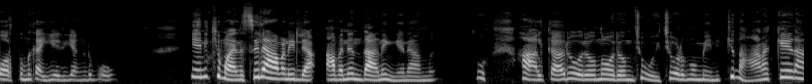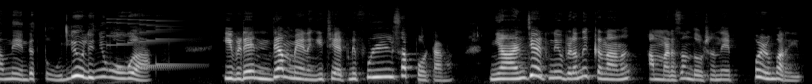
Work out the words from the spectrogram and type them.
പുറത്തുനിന്ന് കൈ അങ്ങോട്ട് പോകും. എനിക്ക് മനസ്സിലാവണില്ല അവൻ എന്താണ് ഇങ്ങനെയാന്ന് ആൾക്കാർ ഓരോന്ന് ഓരോന്ന് ചോദിച്ചു തുടങ്ങുമ്പോൾ എനിക്ക് നാണക്കേടാന്ന് എന്റെ തൊലി ഒലിഞ്ഞു പോവുക. ഇവിടെ എന്റെ അമ്മയാണെങ്കിൽ ചേട്ടന് ഫുൾ സപ്പോർട്ടാണ് ഞാൻ ചേട്ടന് ഇവിടെ നിൽക്കണാണ് അമ്മയുടെ സന്തോഷം എന്ന് എപ്പോഴും പറയും.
